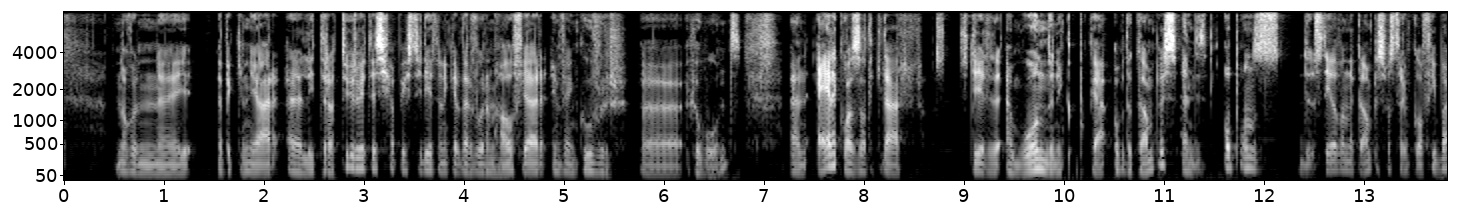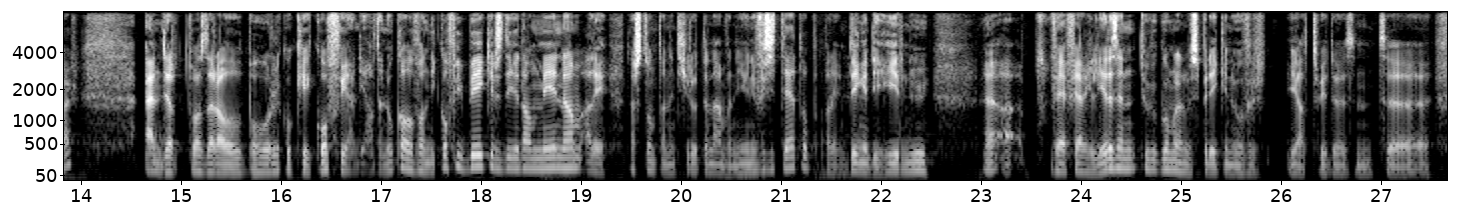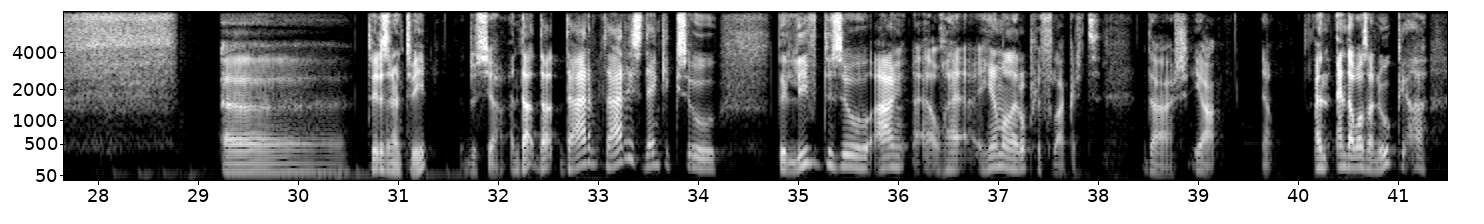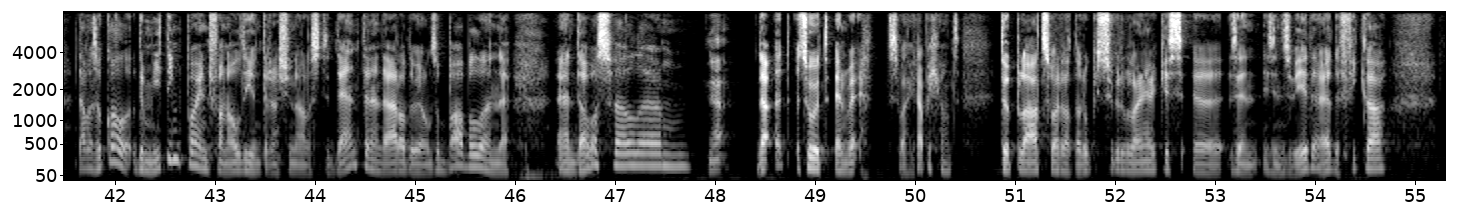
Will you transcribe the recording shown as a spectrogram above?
nog een, heb ik een jaar eh, literatuurwetenschap gestudeerd en ik heb daarvoor een half jaar in Vancouver eh, gewoond. En eigenlijk was dat ik daar studeerde en woonde ik op, op de campus. En dus op ons de steel van de campus was er een koffiebar. En dat was daar al behoorlijk oké koffie. En die hadden ook al van die koffiebekers die je dan meenam. Allee, daar stond dan de grote naam van de universiteit op. Alleen dingen die hier nu eh, vijf jaar geleden zijn toegekomen. En we spreken over ja, 2000, eh, eh, 2002. Dus ja, en dat, dat, daar, daar is denk ik zo de liefde zo aan, eh, hij- helemaal erop geflakkerd. Daar, ja. ja. En, en dat was dan ook, ja, dat was ook wel de meeting point van al die internationale studenten. En daar hadden wij onze babbel. En, eh, en dat was wel... ehm, Ja. dat, het, zo het, en wij, het is wel grappig, want de plaats waar dat, dat ook superbelangrijk is, eh, zijn, is in Zweden, hè, de Fika.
